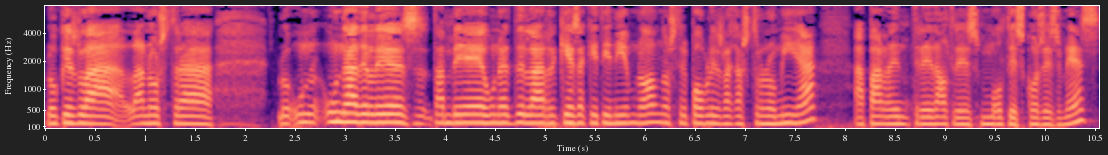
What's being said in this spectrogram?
lo que és la, la nostra una de les, també una de la riquesa que tenim no? al nostre poble és la gastronomia, a part, entre d'altres, moltes coses més.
